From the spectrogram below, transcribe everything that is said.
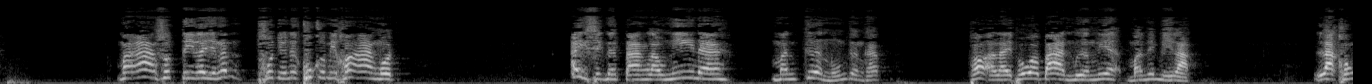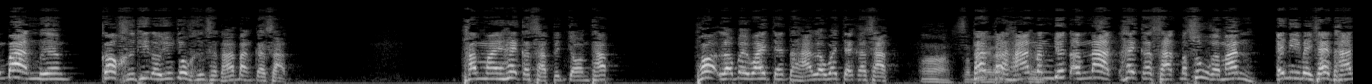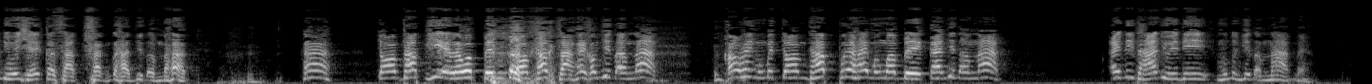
มาอ้างสติอะไรอย่างนั้นคนอยู่ในคุกก็มีข้ออ้างหมด ไอ้สิ่งต่างๆเหล่านี้นะ มันเกื้อหนุนกันครับ เพราะอะไรเพราะว่าบ้านเมืองเนี่ย มันไม่มีหลัก หลักของบ้านเมืองก็คือที่เรายกย่องคือสถาบันกษัตริย์ทำไมให้กษัตริย์เป็นจอมทัพ เพราะเราไม่ไว้ใจทหารเราไว้ใจกษัตริย์อ่าสมัยถ้านั้นทหารมันยึดอำนาจ ให้กษัตริย์มาสู้กับมันไอ้นี่ไม่ใช่ทหารอยู่เฉยๆกษัตริย์สั่งทหารยึดอำนาจฮะจอมทัพเฮียแล้วว่าเป็นจอมทัพสั่งให้เขายึดอำนาจเขาให้มึงเป็นจอมทัพเพื่อให้มึงมาเบรกการยึดอำนาจไอ้นี่ทหารอยู่ดีๆมึงต้องยึดอำนาจนะ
